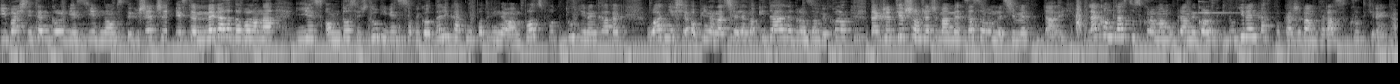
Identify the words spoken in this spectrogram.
I właśnie ten golf jest jedną z tych rzeczy. Jestem mega zadowolona. Jest on dosyć długi, więc sobie go delikatnie podwinęłam pod spód. Długi rękawek, ładnie się opina na ciele, no idealny brązowy kolor. Także pierwszą rzecz mamy za sobą, lecimy dalej. Dla kontrastu, skoro mam ubrany golf i długi rękaw, pokażę Wam teraz krótki rękaw.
